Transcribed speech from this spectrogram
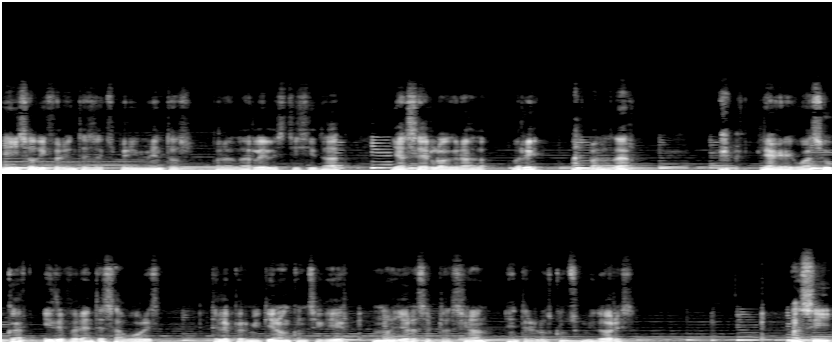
e hizo diferentes experimentos para darle elasticidad y hacerlo agradable al paladar. le agregó azúcar y diferentes sabores que le permitieron conseguir mayor aceptación entre los consumidores. Así,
